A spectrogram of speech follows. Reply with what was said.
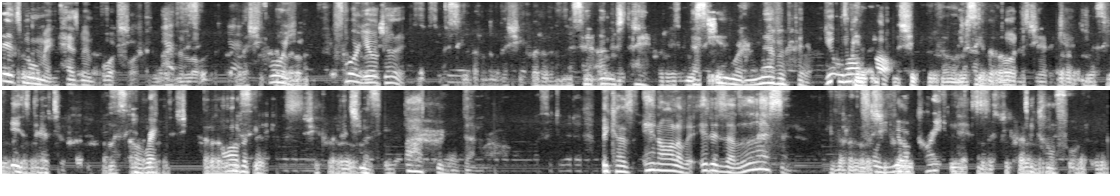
this moment has been brought forth by the Lord for you, for your good. And understand that you will never fail. You won't fall because the Lord is there to catch you. He is there to correct all the things that you thought you had done wrong. Because in all of it, it is a lesson for your greatness to come forth. And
